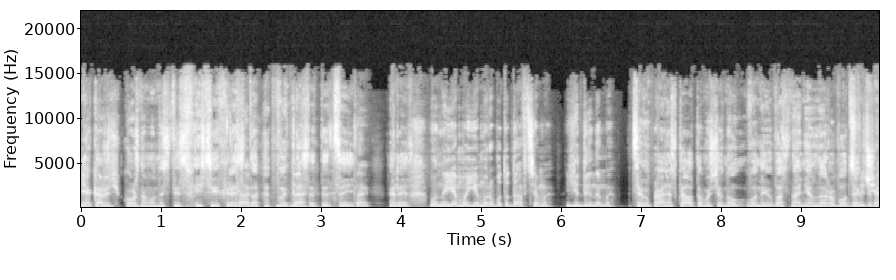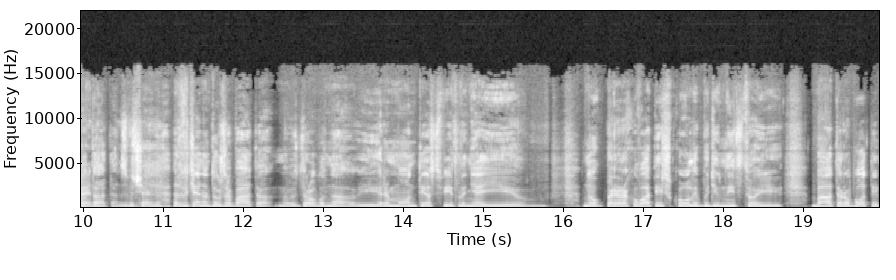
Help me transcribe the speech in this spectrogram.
Як кажуть, кожному нести свій свій хрест, Так, а ви так, несете цей так. хрест. Вони є моїми роботодавцями, єдиними. Це ви правильно сказали, тому що ну вони вас наняли на роботу як депутата. звичайно. Звичайно, дуже багато зроблено і ремонт, і освітлення, і ну, перерахувати і школи, будівництво, і багато роботи,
